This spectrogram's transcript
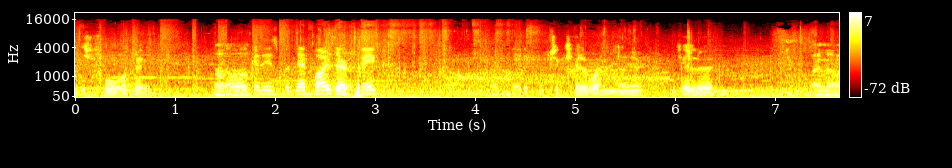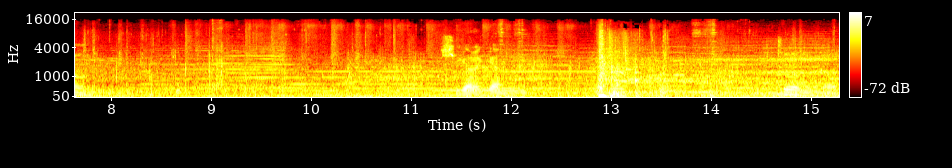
There's four of it. Oh, Uh-huh. look at this, but dead bodies are fake. To kill one another. Kill her. I know. She got a gun. Two of them got.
